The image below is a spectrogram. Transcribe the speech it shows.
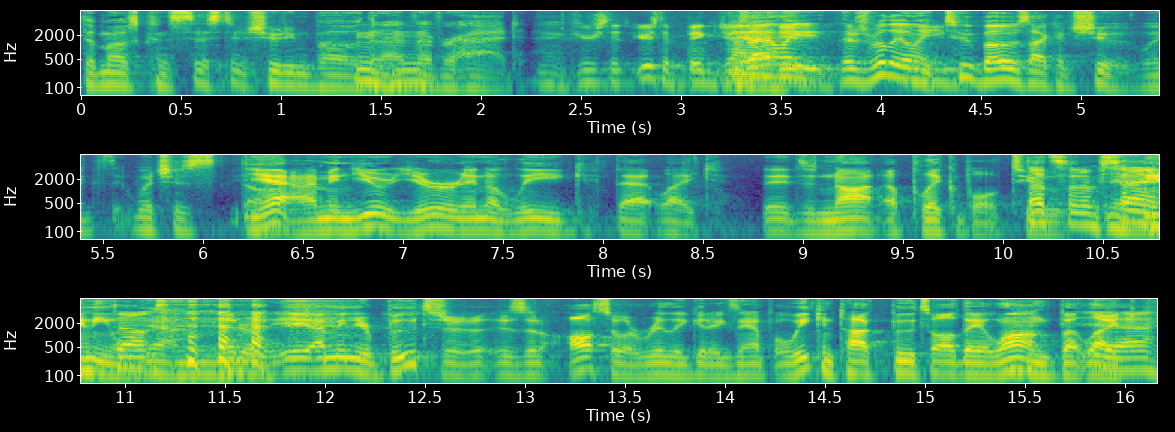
the most consistent shooting bow that Mm-hmm. I've ever had. If you're, just- you're just a big 'Cause giant. Only, there's really only two bows I could shoot, which, which is the, Yeah, I mean you're you're in a league that like it's not applicable to That's what I'm saying. anyone. Don't- Literally, I mean your boots are, is an, also a really good example. We can talk boots all day long, but like, Yeah.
